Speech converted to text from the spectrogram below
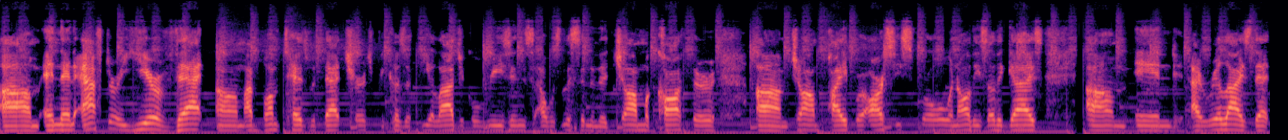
Um, and then after a year of that, um, I bumped heads with that church because of theological reasons. I was listening to John MacArthur, um, John Piper, R.C. Sproul, and all these other guys. Um, and I realized that,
